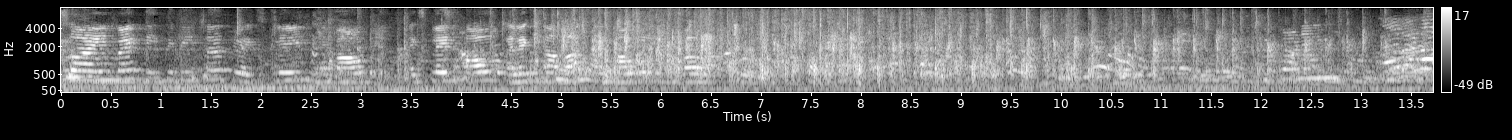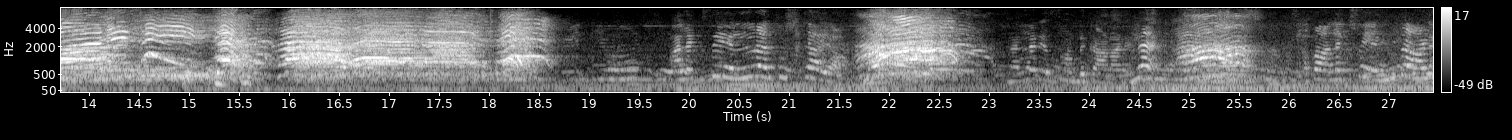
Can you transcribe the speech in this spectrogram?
So I invite Deepthi teacher to explain about explain how Alexa works and how it is about. Good morning. Alexa എല്ലാവർക്കും ഇഷ്ടായോ നല്ല രസമുണ്ട് കാണാനല്ലേ? അപ്പൊ അലക്സ എന്താണ്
